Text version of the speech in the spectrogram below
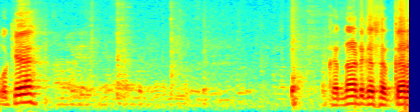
ಓಕೆ? ಕರ್ನಾಟಕ ಸರ್ಕಾರ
